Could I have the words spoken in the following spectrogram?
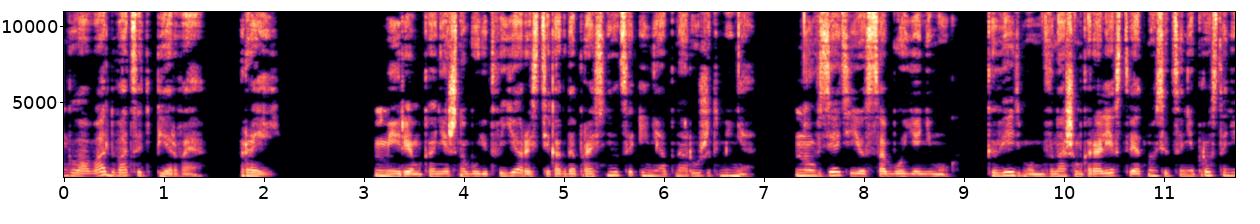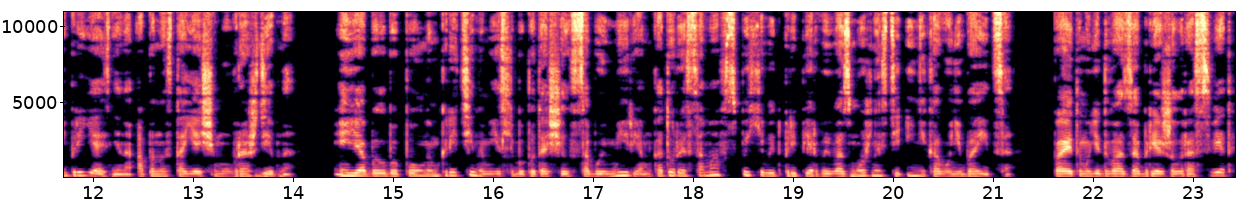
Глава двадцать первая. Рэй. Мириам, конечно, будет в ярости, когда проснется и не обнаружит меня. Но взять ее с собой я не мог. К ведьмам в нашем королевстве относятся не просто неприязненно, а по-настоящему враждебно. И я был бы полным кретином, если бы потащил с собой Мириам, которая сама вспыхивает при первой возможности и никого не боится. Поэтому едва забрежил рассвет,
